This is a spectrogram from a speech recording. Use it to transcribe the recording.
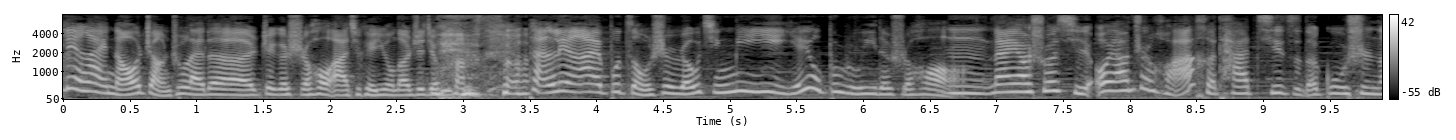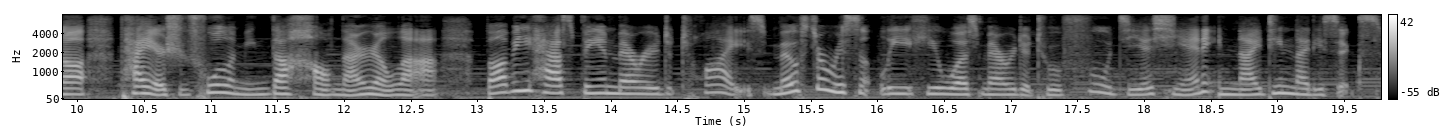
恋爱脑长出来的这个时候啊，就可以用到这句话。谈恋爱不总是柔情蜜意，也有不如意的时候。嗯，那要说起欧阳震华和他妻子的故事呢，他也是出了名的好男人了啊。Bobby has been married twice. Most recently, he was married to Fu Jiexian in 1996.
